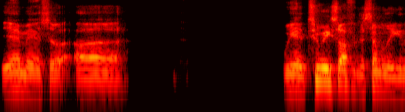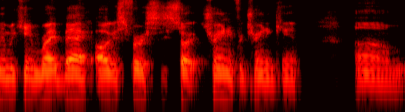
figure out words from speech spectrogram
Yeah, man. So uh we had two weeks off of the summer league and then we came right back August 1st to start training for training camp. Um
